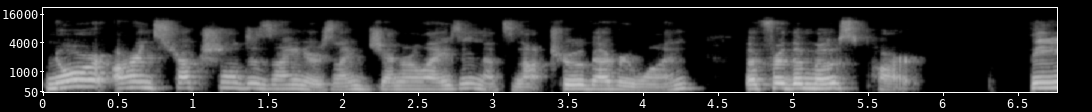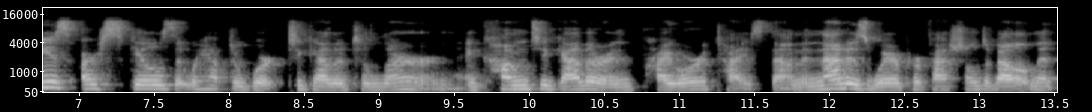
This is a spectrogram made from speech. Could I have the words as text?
Nor are instructional designers. And I'm generalizing, that's not true of everyone, but for the most part, these are skills that we have to work together to learn and come together and prioritize them. And that is where professional development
